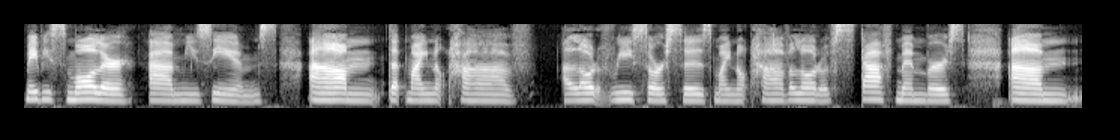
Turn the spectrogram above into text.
maybe smaller uh, museums um, that might not have a lot of resources, might not have a lot of staff members. Um,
